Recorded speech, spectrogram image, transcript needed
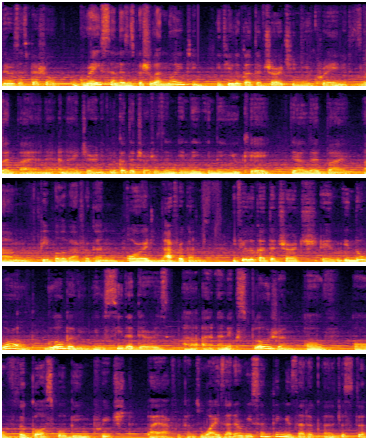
there's a special grace and there's a special anointing. If you look at the church in Ukraine, it is led by a, Nigerian. If you look at the churches in, in the in the UK, they are led by um, people of African origin, Africans. If you look at the church in, in the world, globally, you'll see that there is a, an explosion of of the gospel being preached by Africans. Why? Is that a recent thing? Is that a, a, just a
